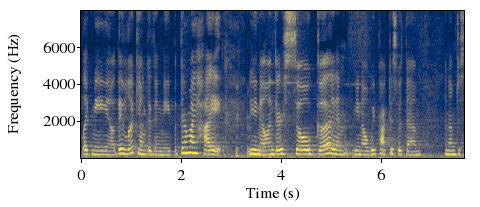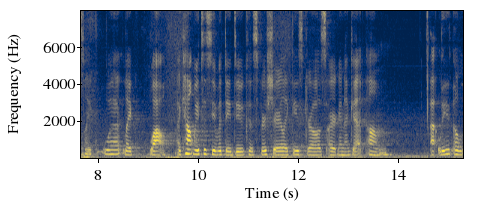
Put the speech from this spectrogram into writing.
like me, you know. They look younger than me, but they're my height, you know, and they're so good, and you know, we practice with them, and I'm just like, what, like, wow, I can't wait to see what they do, cause for sure, like these girls are gonna get um, at least, a,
